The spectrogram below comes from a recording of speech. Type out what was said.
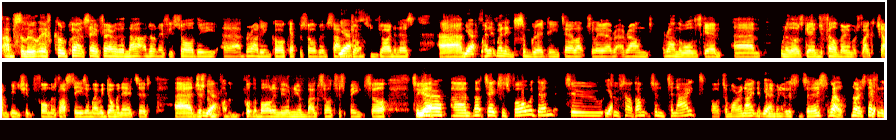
absolutely. If could can't say fairer than that. I don't know if you saw the uh, Brady and Coke episode with Simon Yes. Johnson joining us. Um, Yes. went, went into some great detail actually around around the Wolves game. Um, one of those games. It felt very much like a championship performance last season where we dominated, uh, just Yeah. put the, put the ball in the onion bag, so to speak. So, so yeah, Um, that takes us forward then to Yeah. to Southampton tonight or tomorrow night, depending Yeah. when you listen to this. Well, no, it's definitely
